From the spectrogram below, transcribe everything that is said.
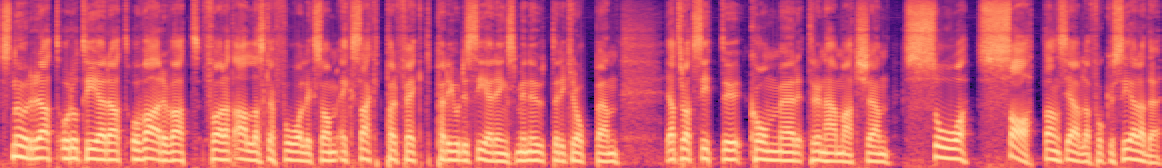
Snurrat och roterat och varvat för att alla ska få liksom exakt perfekt periodiseringsminuter i kroppen. Jag tror att City kommer till den här matchen så satans jävla fokuserade.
